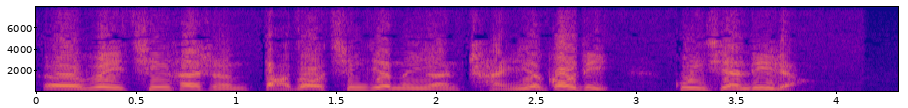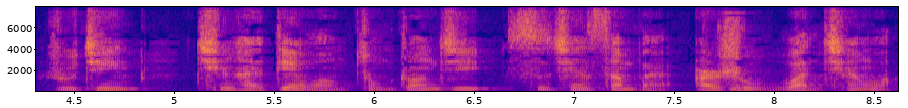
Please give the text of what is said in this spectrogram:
呃，为青海省打造清洁能源产业高地贡献力量。如今，青海电网总装机四千三百二十五万千瓦。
